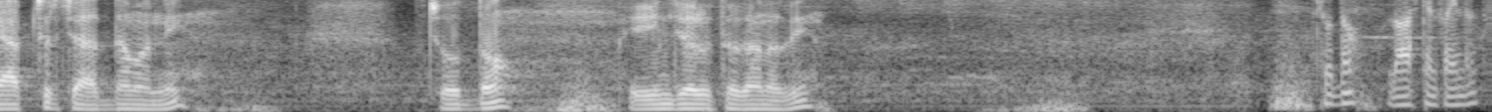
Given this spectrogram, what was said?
క్యాప్చర్ చేద్దామని. చూద్దాం ఏం జరుగుతుంది అన్నది చూద్దాం. Last and final.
